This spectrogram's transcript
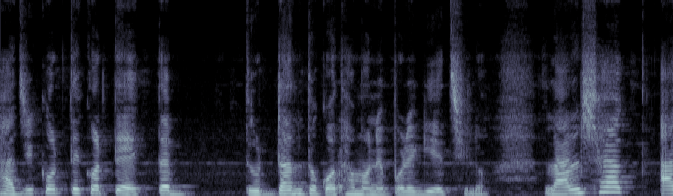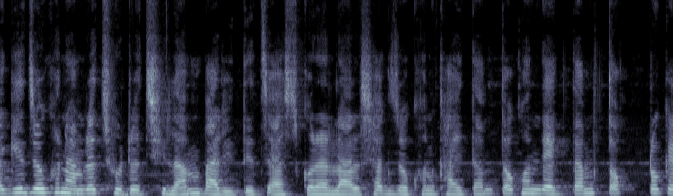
ভাজি করতে করতে একটা দুর্দান্ত কথা মনে পড়ে গিয়েছিল। লাল শাক আগে যখন আমরা ছোট ছিলাম, বাড়িতে চাষ করা লাল শাক যখন খাইতাম, তখন দেখতাম টকটকে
